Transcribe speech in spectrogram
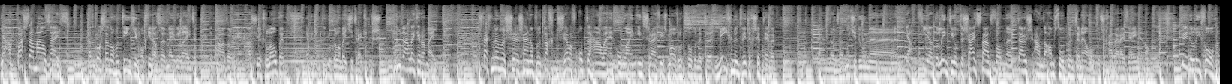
ja, een pasta maaltijd. Dat kost dan nog een tientje, mocht je dat mee willen eten. Dat kan het ook. Als je gelopen hebt, heb je natuurlijk wel een beetje trek. Dus doe daar lekker aan mee. Startnummers eh, zijn op de dag zelf op te halen en online inschrijven is mogelijk tot en met eh, 29 september. En dat eh, moet je doen eh, ja, via de link die op de site staat van eh, thuisaandeamstel.nl. Dus ga daar even heen en dan kun je de lief volgen.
